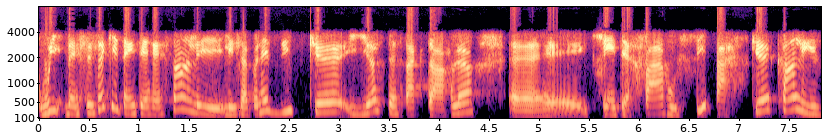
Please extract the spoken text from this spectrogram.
Oui, ben c'est ça qui est intéressant. Les, les Japonais disent qu'il y a ce facteur-là euh, qui interfère aussi parce que quand les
